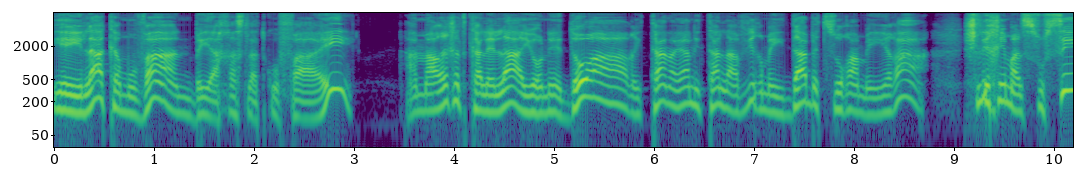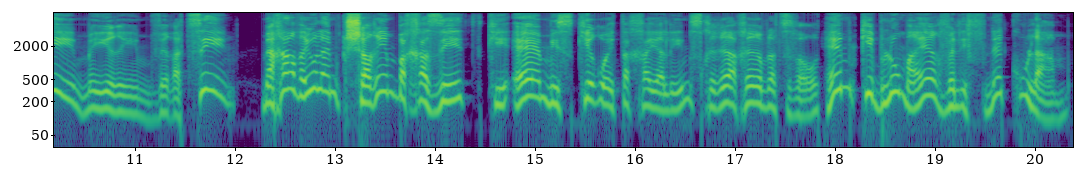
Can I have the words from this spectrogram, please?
יעילה כמובן ביחס לתקופה ההיא. המערכת כללה יוני דואר, איתן היה ניתן להעביר מידע בצורה מהירה, שליחים על סוסים מהירים ורצים. מאחר והיו להם קשרים בחזית, כי הם הזכירו את החיילים, שכירי החרב לצבאות, הם קיבלו מהר ולפני כולם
